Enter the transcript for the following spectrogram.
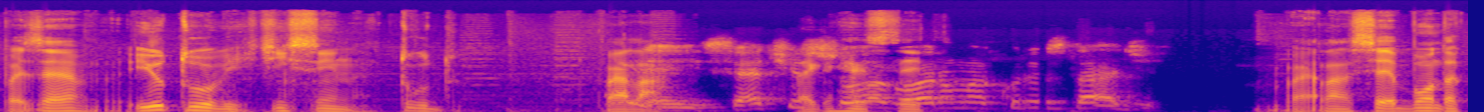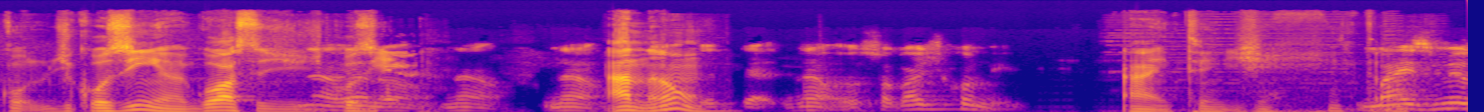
Pois é, YouTube te ensina tudo. Vai lá, E aí, você atiçou agora uma curiosidade. vai lá. Você é bom da de cozinha? Gosta de, de Não, eu cozinhar? não, não, não. Ah, não? Não, eu só gosto de comer. Ah, entendi. Então, Mas meu,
